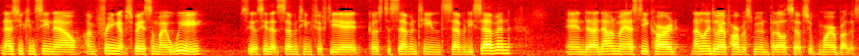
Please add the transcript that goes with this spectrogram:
And as you can see now, I'm freeing up space on my Wii. So you'll see that 1758 goes to 1777. And uh, now in my SD card, not only do I have Harvest Moon, but I also have Super Mario Brothers.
